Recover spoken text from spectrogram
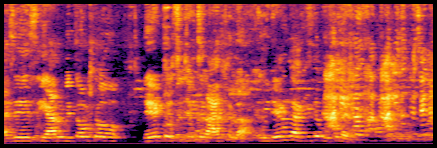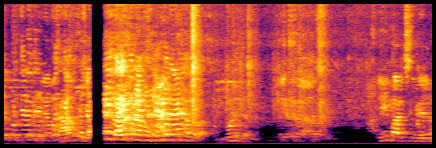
ಆಸ್ ಎ ಸಿ ಯಾರು ವಿತೌಟ್ ಡೇಟ್ ಸಿಗ್ನೇಚರ್ ಹಾಕಿಲ್ಲ. ಇದೇನು ಹಾಕಿದ್ರೆ ಗೊತ್ತಿಲ್ಲ. ಈ ಮಾರ್ಚ್ ಏನು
